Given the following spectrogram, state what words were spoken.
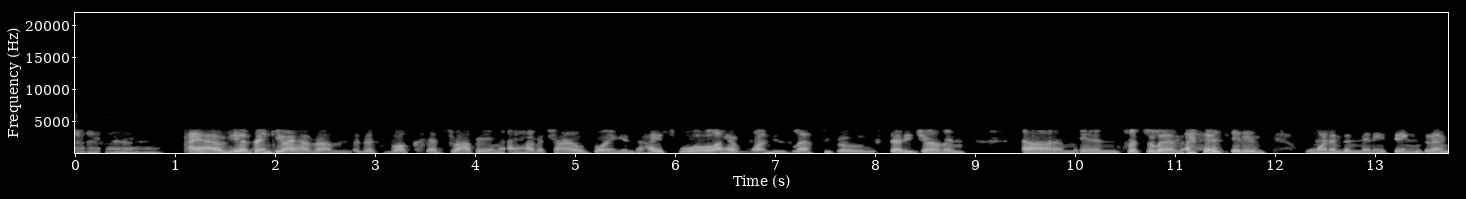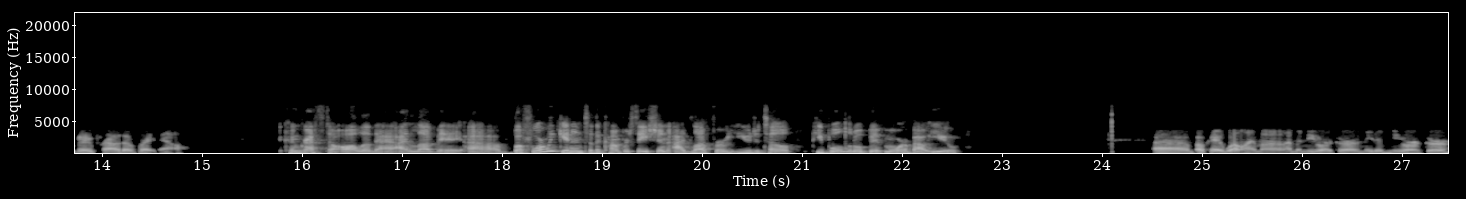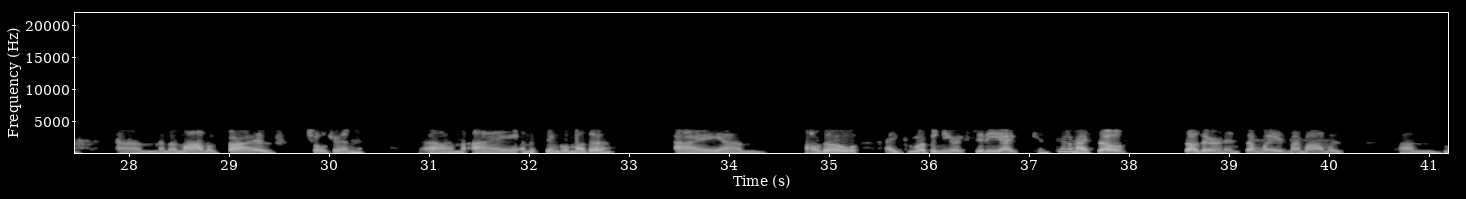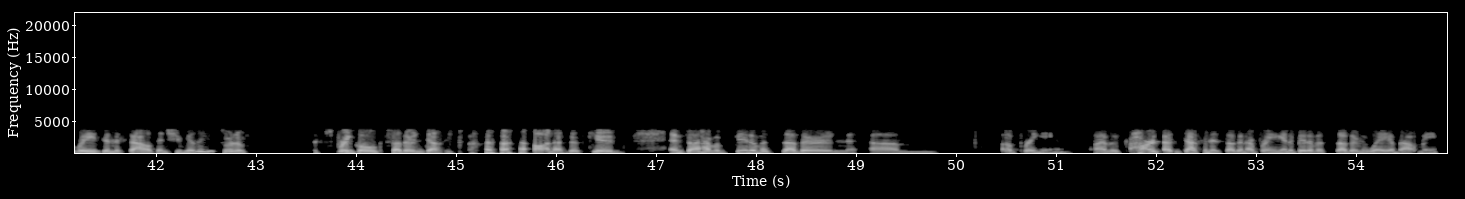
I have, yeah, thank you. I have um, this book that's dropping. I have a child going into high school. I have one who's left to go study German um, in Switzerland. it is one of the many things that I'm very proud of right now congrats to all of that. I love it. Uh, before we get into the conversation, I'd love for you to tell people a little bit more about you. Um, okay, well, I'm a I'm a New Yorker, a native New Yorker. Um, I'm a mom of five children. Um, I am a single mother. I um, although I grew up in New York City, I consider myself Southern in some ways. My mom was um, raised in the South, and she really sort of sprinkled southern dust on us as kids and so I have a bit of a southern um, upbringing. I have a hard, a definite southern upbringing, and a bit of a southern way about me.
